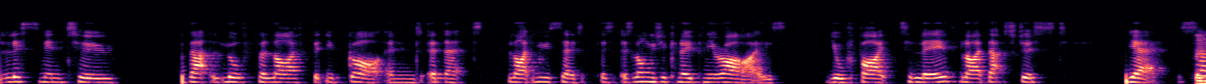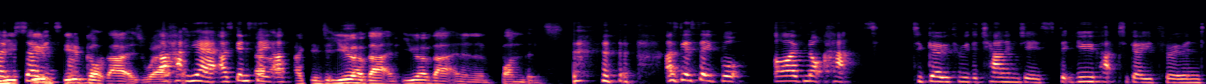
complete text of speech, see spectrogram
listening to that love for life that you've got. And and that like you said as, as long as you can open your eyes you'll fight to live. Like that's just yeah so So you, so you, you've got that as well. I ha- yeah i was going to say Uh, I can. You have that. You have that in an abundance. I was going to say, but I've not had to go through the challenges that you've had to go through, and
